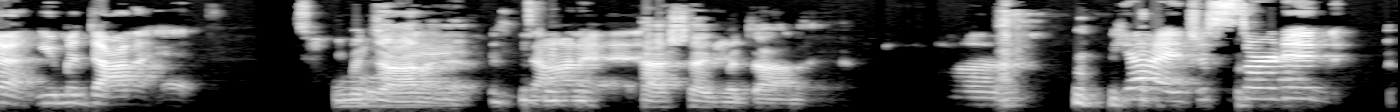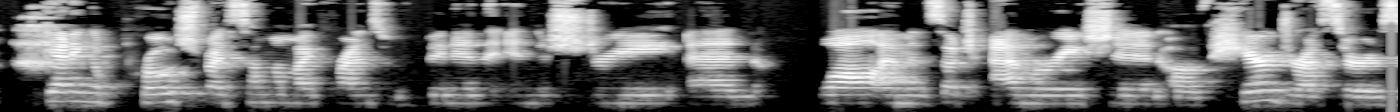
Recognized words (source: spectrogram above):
reinvent. You Madonna it. You Madonna it. done it. Hashtag Madonna. Um, yeah, I just started getting approached by some of my friends who've been in the industry, and while I'm in such admiration of hairdressers,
